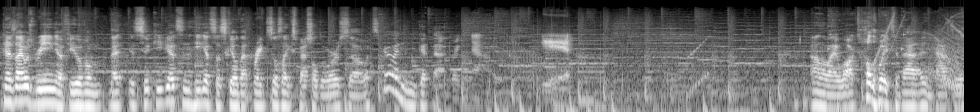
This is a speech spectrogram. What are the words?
Because I was reading a few of them that Itsuki gets, and he gets a skill that breaks those like special doors, so let's go and get that right now. Yeah. I don't know why I walked all the way to that, I didn't have to.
